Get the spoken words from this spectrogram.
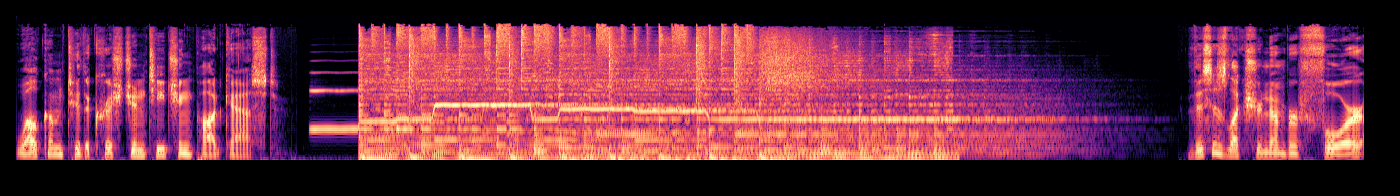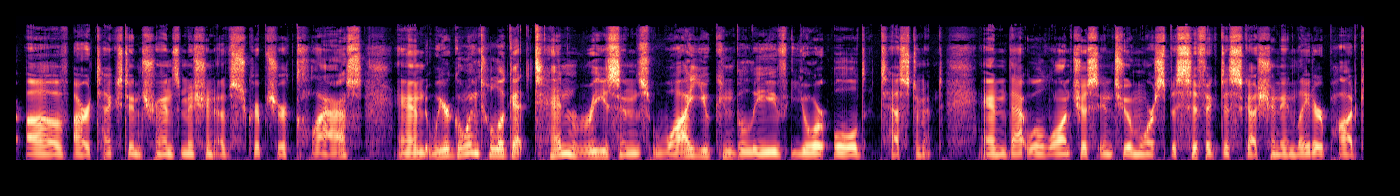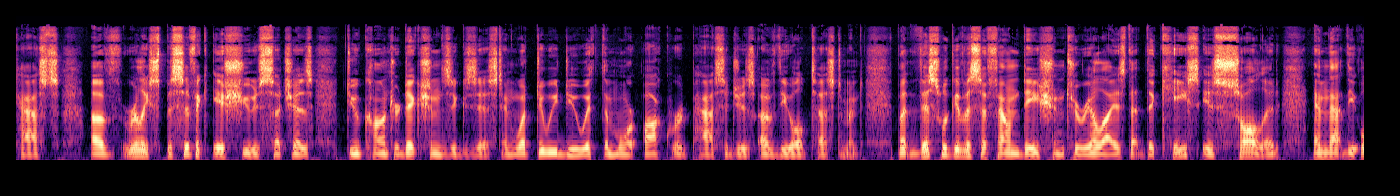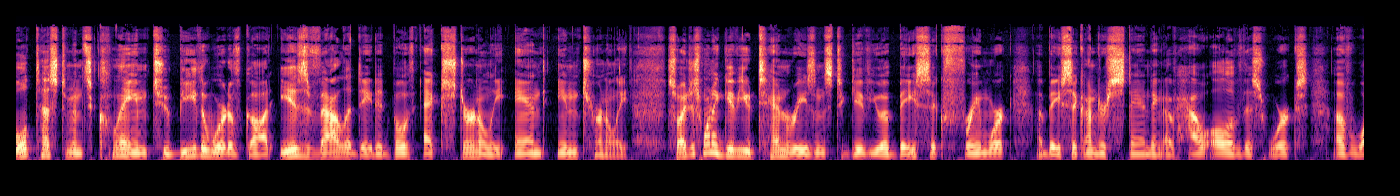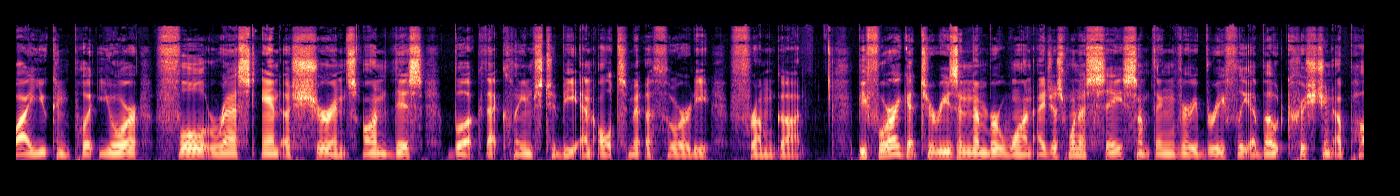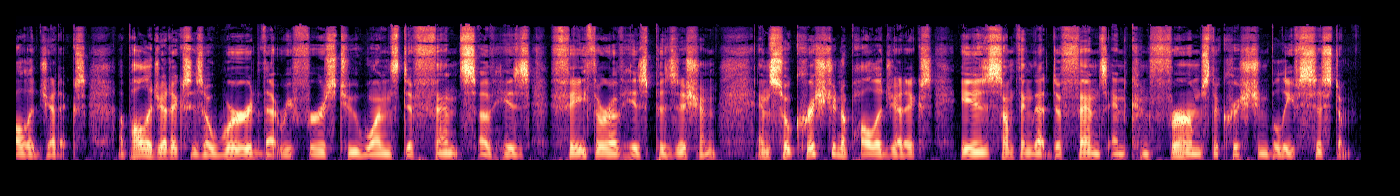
Welcome to the Christian Teaching Podcast. This is lecture number four of our text and transmission of Scripture class, and we are going to look at 10 reasons why you can believe your Old Testament. And that will launch us into a more specific discussion in later podcasts of really specific issues such as do contradictions exist, and what do we do with the more awkward passages of the Old Testament. But this will give us a foundation to realize that the case is solid and that the Old Testament's claim claim to be the Word of God is validated both externally and internally. So I just want to give you 10 reasons to give you a basic framework, a basic understanding of how all of this works, of why you can put your full rest and assurance on this book that claims to be an ultimate authority from God. Before I get to reason number one, I just want to say something very briefly about Christian apologetics. Apologetics is a word that refers to one's defense of his faith or of his position, and so Christian apologetics is something that defends and confirms the Christian belief system.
